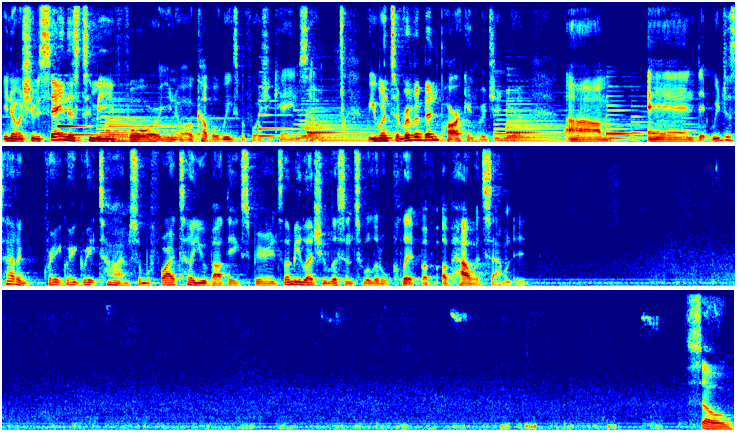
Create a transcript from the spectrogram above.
You know, she was saying this to me for you know a couple weeks before she came. So we went to Riverbend Park in Virginia, um, and we just had a great, great, great time. So before I tell you about the experience, let me let you listen to a little clip of, of how it sounded. So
